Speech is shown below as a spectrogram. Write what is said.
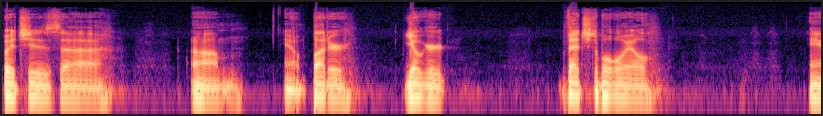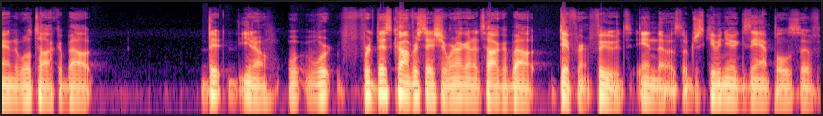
which is uh, um, you know butter, yogurt, vegetable oil, and we'll talk about you know for this conversation we're not going to talk about different foods in those. I'm just giving you examples of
